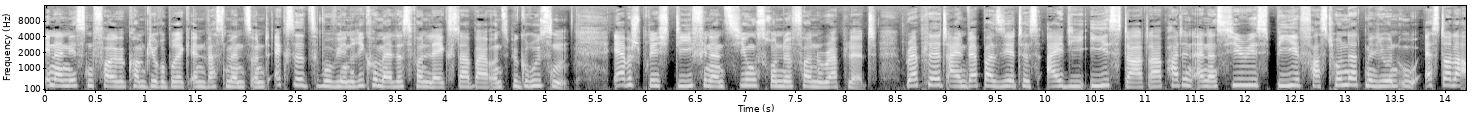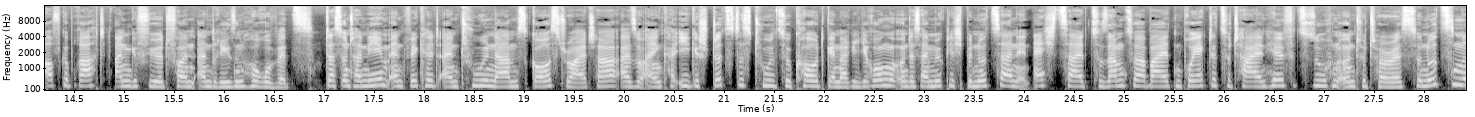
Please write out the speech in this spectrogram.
In der nächsten Folge kommt die Rubrik Investments und Exits, wo wir Enrico Mellis von Lakestar bei uns begrüßen. Er bespricht die Finanzierungsrunde von Replit. Replit, ein webbasiertes IDE-Startup, hat in einer Series B fast 100 Millionen US-Dollar aufgebracht, angeführt von Andresen Horowitz. Das Unternehmen entwickelt ein Tool namens Ghostwriter, also ein KI-gestütztes Tool zur Code-Generierung und es ermöglicht Benutzern in Echtzeit zusammenzuarbeiten, Projekte zu teilen, Hilfe zu suchen und Tutorials zu nutzen.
